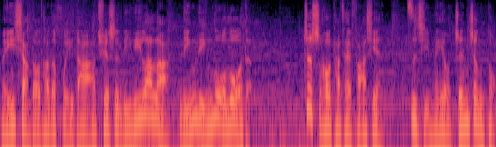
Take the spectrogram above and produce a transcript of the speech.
没想到他的回答却是哩哩啦啦、零零落落的。这时候他才发现自己没有真正懂。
